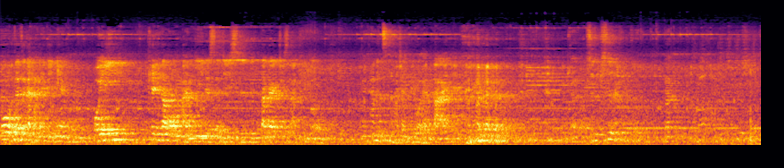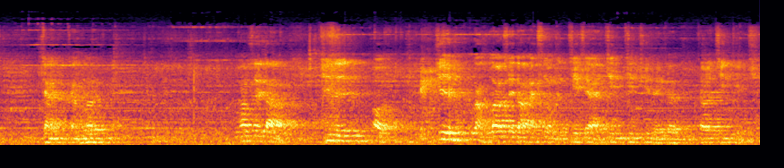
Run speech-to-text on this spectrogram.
不过我在这个行业里面，唯一可以让我满意的设计师，大概就是阿 K 哥，因为他的字好像比我还大一点。是不是，讲讲什么？五号隧道，其实哦，其实不管五号隧道还是我们接下来进进去的一个叫做经典区，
